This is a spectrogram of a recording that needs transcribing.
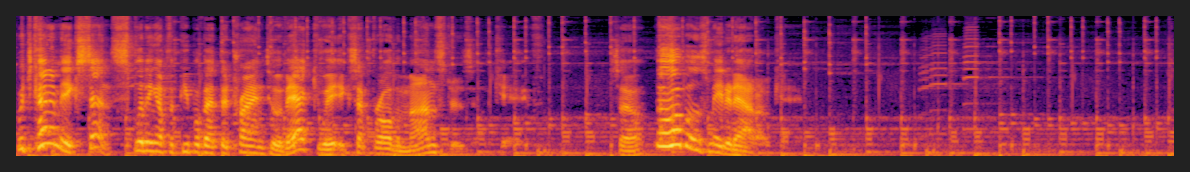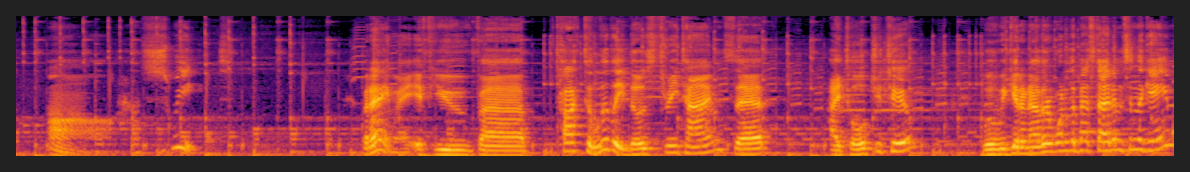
Which kind of makes sense, splitting up the people that they're trying to evacuate except for all the monsters in the cave. So, the hobos made it out okay. Aw, how sweet. But anyway, if you've uh, talked to Lily those three times that I told you to, will we get another one of the best items in the game?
